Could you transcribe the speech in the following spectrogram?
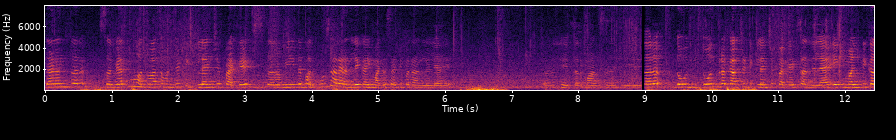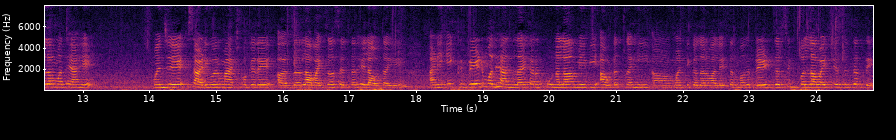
त्यानंतर सगळ्यात महत्त्वाचं म्हणजे टिकल्यांचे पॅकेट्स तर मी इथे भरपूर सारे आणले काही माझ्यासाठी पण आणलेले आहेत. हे तर माझं आहे तर दोन दोन प्रकारचे टिकल्यांचे पॅकेट्स आणलेले आहे. एक मल्टी कलरमध्ये आहे. म्हणजे साडीवर मॅच वगैरे जर लावायचं असेल तर हे लावता येईल. आणि एक रेडमध्ये आणला आहे कारण कोणाला मे बी आवडत नाही मल्टी कलरवाले तर मग रेड जर सिंपल लावायची असेल तर ते.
